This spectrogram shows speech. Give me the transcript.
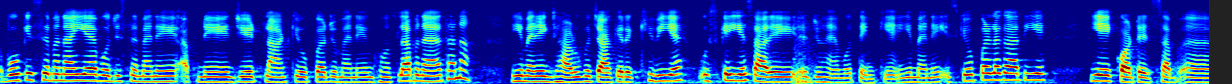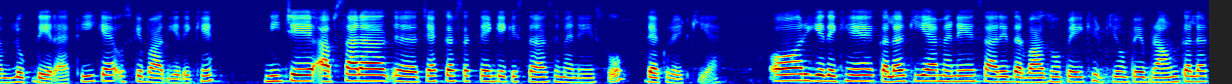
वो किससे बनाई है? वो जिससे मैंने अपने जेड प्लांट के ऊपर जो मैंने घोंसला बनाया था ना, ये मैंने एक झाड़ू बचा के रखी हुई है। उसके ये सारे जो हैं वो तिनके हैं, ये मैंने इसके ऊपर लगा दिए। ये एक कॉटेज सब लुक दे रहा है, ठीक है? उसके बाद ये देखें, नीचे आप सारा चेक कर सकते हैं कि किस तरह से मैंने इसको डेकोरेट किया है। और ये देखें कलर किया है मैंने सारे दरवाज़ों पे, खिड़कियों पे ब्राउन कलर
